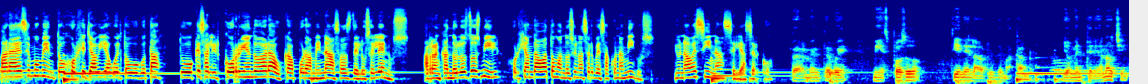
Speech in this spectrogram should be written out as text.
Para ese momento, Jorge ya había vuelto a Bogotá. Tuvo que salir corriendo de Arauca por amenazas de los helenos. Arrancando los 2000, Jorge andaba tomándose una cerveza con amigos y una vecina se le acercó. Realmente fue, mi esposo tiene la orden de matarlo. Yo me enteré anoche,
